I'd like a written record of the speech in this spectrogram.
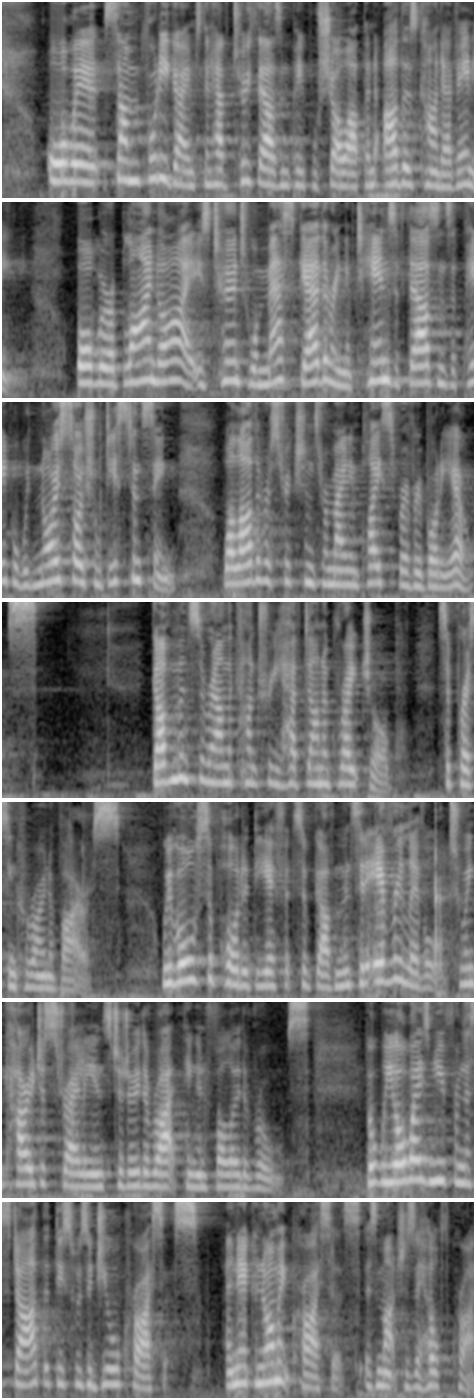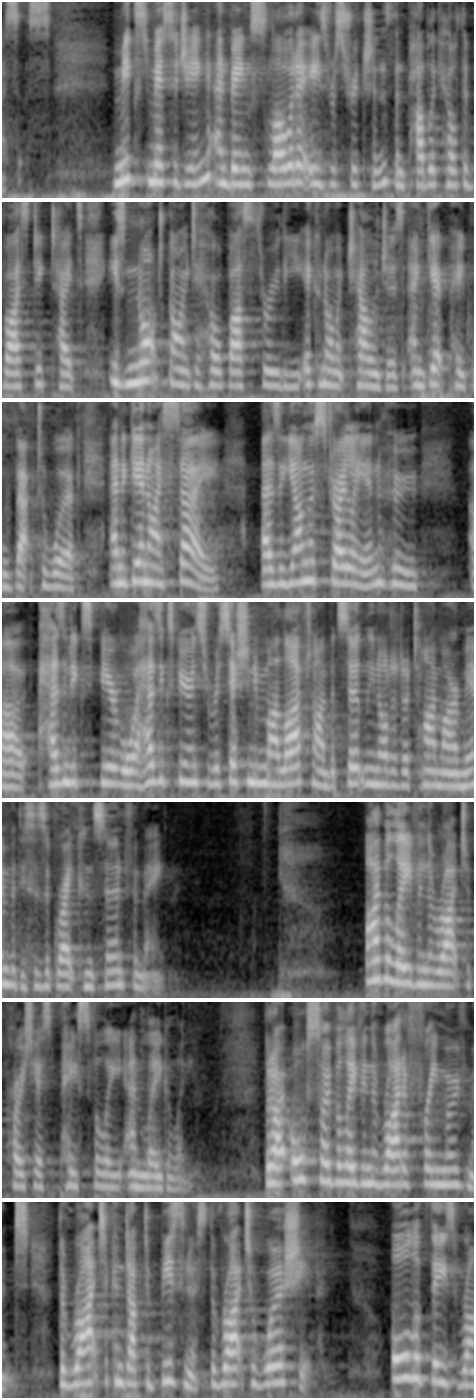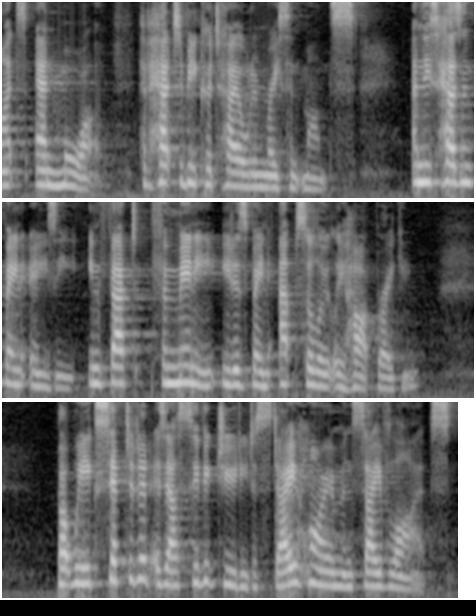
or where some footy games can have 2,000 people show up and others can't have any, or where a blind eye is turned to a mass gathering of tens of thousands of people with no social distancing, while other restrictions remain in place for everybody else. Governments around the country have done a great job suppressing coronavirus. We've all supported the efforts of governments at every level to encourage Australians to do the right thing and follow the rules. But we always knew from the start that this was a dual crisis, an economic crisis as much as a health crisis. Mixed messaging and being slower to ease restrictions than public health advice dictates is not going to help us through the economic challenges and get people back to work. And again, I say, as a young Australian who uh, hasn't experienced or has experienced a recession in my lifetime, but certainly not at a time I remember, this is a great concern for me. I believe in the right to protest peacefully and legally. But I also believe in the right of free movement, the right to conduct a business, the right to worship. All of these rights and more have had to be curtailed in recent months. And this hasn't been easy. In fact, for many, it has been absolutely heartbreaking. But we accepted it as our civic duty to stay home and save lives.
